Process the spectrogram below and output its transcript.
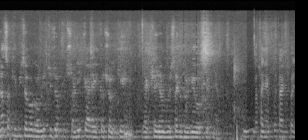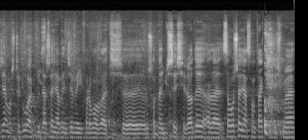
na co kibice mogą liczyć oprócz szalika i koszulki, jak przyjdą 22 kwietnia? No tak jak, tak jak powiedziałem, o szczegółach wydarzenia będziemy informować e, już od najbliższej środy, ale założenia są takie, abyśmy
